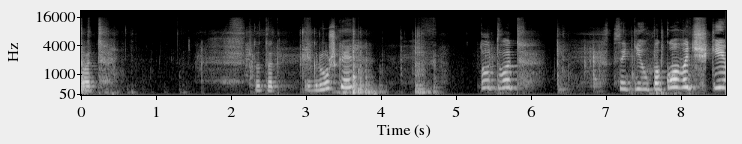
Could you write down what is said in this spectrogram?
Вот. Тут вот игрушки. Тут вот всякие упаковочки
